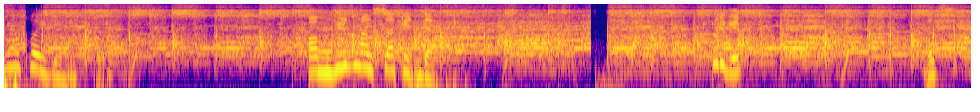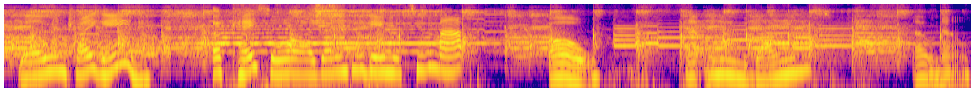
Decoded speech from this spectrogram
gonna play a game with. Um, here's my second deck. Pretty good. Let's go and try a game. Okay, so uh, I got into the game. Let's see the map. Oh. That many medallions? Oh, no.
